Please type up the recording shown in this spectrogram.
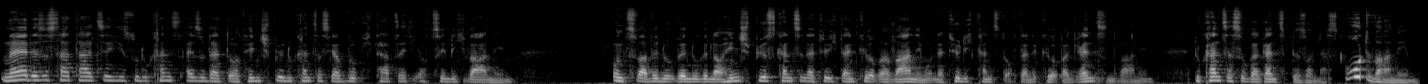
Naja, das ist halt tatsächlich so, du kannst also da dorthin spüren, du kannst das ja wirklich tatsächlich auch ziemlich wahrnehmen. Und zwar, wenn du, wenn du genau hinspürst, kannst du natürlich deinen Körper wahrnehmen und natürlich kannst du auch deine Körpergrenzen wahrnehmen. Du kannst das sogar ganz besonders gut wahrnehmen,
